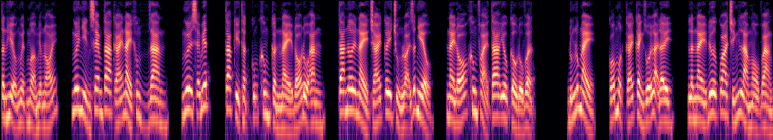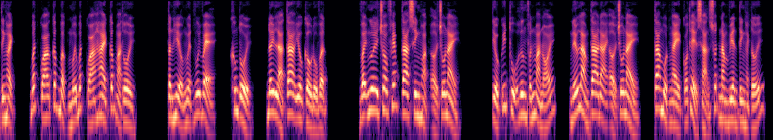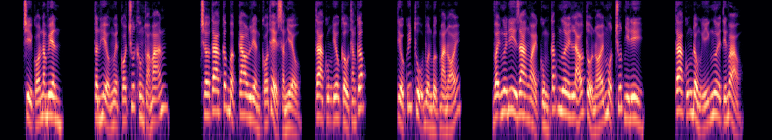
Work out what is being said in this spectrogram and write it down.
Tần Hiểu Nguyệt mở miệng nói, ngươi nhìn xem ta cái này không gian, ngươi sẽ biết, ta kỳ thật cũng không cần này đó đồ ăn, ta nơi này trái cây chủng loại rất nhiều, này đó không phải ta yêu cầu đồ vật. Đúng lúc này, có một cái cành rối lại đây, lần này đưa qua chính là màu vàng tinh hạch, bất quá cấp bậc mới bất quá hai cấp mà thôi. Tần Hiểu Nguyệt vui vẻ, không tồi, đây là ta yêu cầu đồ vật. Vậy ngươi cho phép ta sinh hoạt ở chỗ này. Tiểu quýt thụ hưng phấn mà nói, nếu làm ta đại ở chỗ này, ta một ngày có thể sản xuất 5 viên tinh hạch tới. Chỉ có 5 viên. Tần Hiểu Nguyệt có chút không thỏa mãn. Chờ ta cấp bậc cao liền có thể sản nhiều, ta cũng yêu cầu thăng cấp. Tiểu quýt thụ buồn bực mà nói. Vậy ngươi đi ra ngoài cùng các ngươi lão tổ nói một chút nhi đi. Ta cũng đồng ý ngươi tiến vào.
